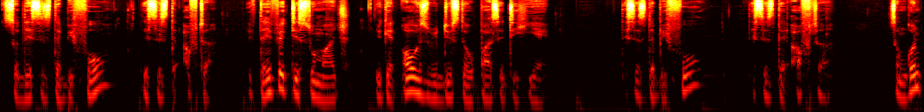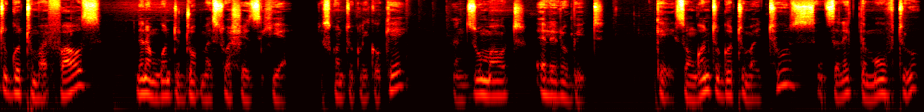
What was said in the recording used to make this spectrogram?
So this is the before, this is the after. If the effect is too much, you can always reduce the opacity here. This is the before, this is the after. So I'm going to go to my files, then I'm going to drop my swashes here. Just going to click OK and zoom out a little bit. Okay, so I'm going to go to my tools and select the move tool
